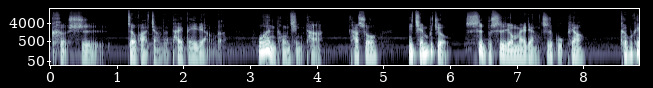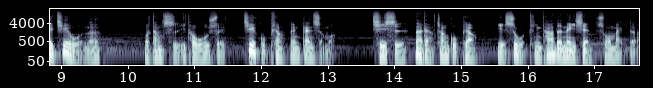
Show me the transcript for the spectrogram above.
可是这话讲得太悲凉了。我很同情他。他说：“你前不久是不是有买两只股票？可不可以借我呢？”我当时一头雾水，借股票能干什么？其实那两张股票也是我听他的内线所买的，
